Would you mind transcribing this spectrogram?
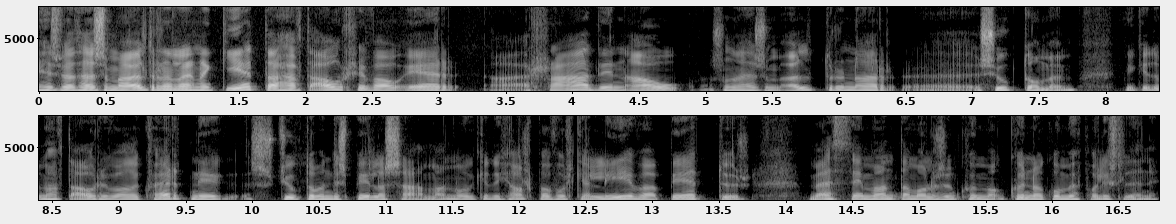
hins vegar það sem að öldrunarlegna geta haft áhrif á er hraðin á svona þessum öldrunar uh, sjúkdómum við getum haft áhrif á það hvernig sjúkdómandi spila saman og við getum hjálpað fólki að lifa betur með þeim vandamálu sem kunna að koma upp á lífsliðinni.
